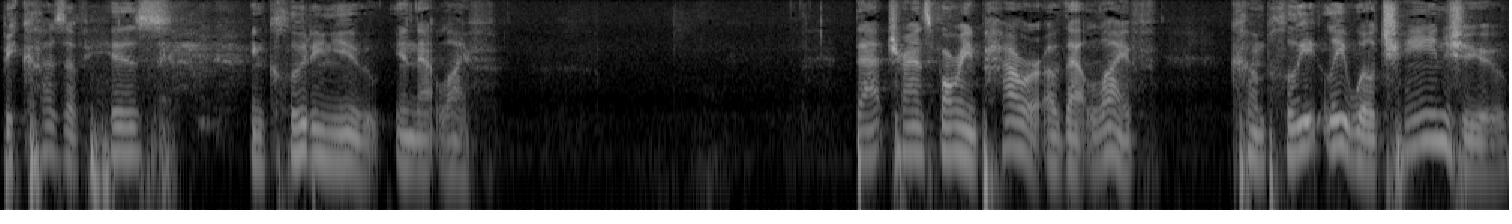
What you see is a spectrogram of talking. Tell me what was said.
because of His including you in that life that transforming power of that life completely will change you,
